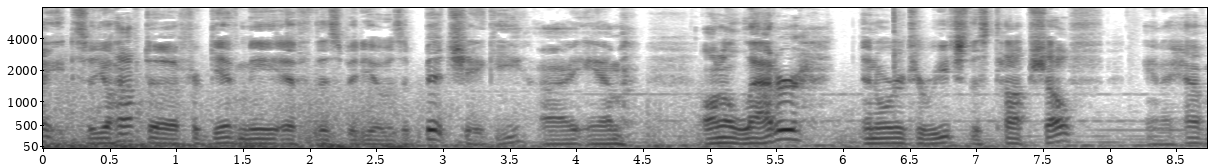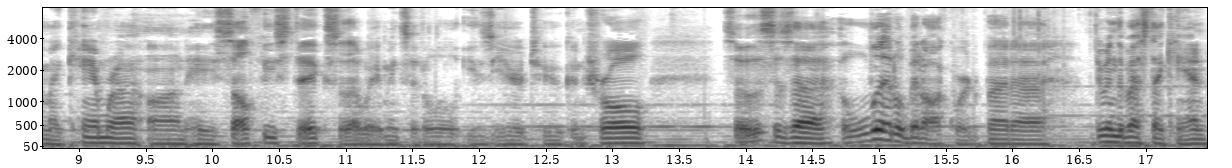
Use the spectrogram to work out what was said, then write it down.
So you'll have to forgive me if this video is a bit shaky. I am on a ladder in order to reach this top shelf, and I have my camera on a selfie stick, so that way it makes it a little easier to control. So this is a, a little bit awkward, but uh, doing the best I can.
